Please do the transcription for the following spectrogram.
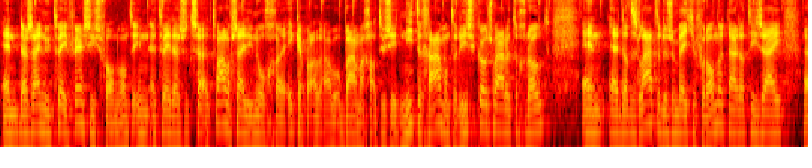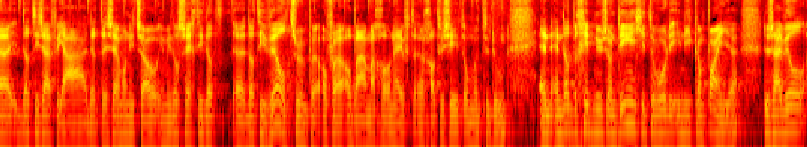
En daar zijn nu twee versies van. Want in 2012 zei hij nog: Ik heb Obama geadviseerd niet te gaan, want de risico's waren te groot. En dat is later dus een beetje veranderd nadat hij zei: dat hij zei van ja, dat is helemaal niet zo. Inmiddels zegt hij dat. dat hij wel Trump of Obama gewoon heeft geadviseerd om het te doen. En, en dat begint nu zo'n dingetje te worden in die campagne. Dus hij wil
